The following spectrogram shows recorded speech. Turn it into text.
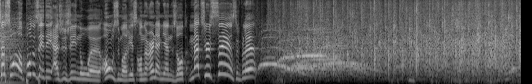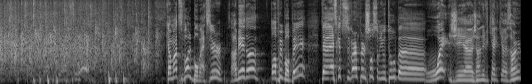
Ce soir, pour nous aider à juger nos euh, 11 humoristes, on a un ami à nous autres, Mathieu Cyr, s'il vous plaît. Comment tu vas, le beau Mathieu? Ça va bien, toi? Pas peu, pas pire. T'as- Est-ce que tu veux un peu le show sur YouTube? euh? Ouais, euh, j'en ai vu quelques-uns.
